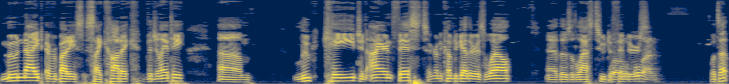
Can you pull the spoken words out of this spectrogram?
Moon Knight, everybody's psychotic vigilante. Um, Luke Cage and Iron Fist are going to come together as well. Uh, those are the last two Whoa, defenders. hold on. What's up?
